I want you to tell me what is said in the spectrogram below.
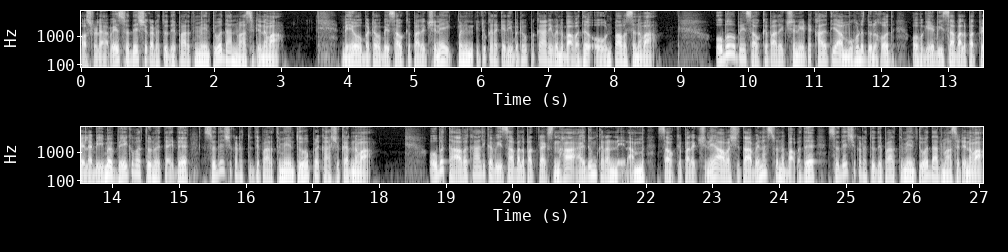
ඔස්ට්‍රලයාාවේ ස්වදේශකටතු දෙපාර්තමේන්තුව දන්වා සිටිනවා. මේ ඔබට ඔබේ සෞඛ්‍ය පරීක්ෂණය ඉක්මනින් ඉටු කර කිරීමට උපකාරි වන බවද ඔවුන් පවසනවා. ඔබ ඔබේ සෞඛ්‍ය පරීක්ෂණයට කල්තියා මුහුණ දුනහොත් ඔබගේ වීසා බලපත්‍රය ලැබීම වේගවත් වනු ඇතැයිද ස්වදේශකටතු දෙපාර්තමේන්තුව ප්‍රකාශ කරනවා. ඔබ තාවකාලික වීසා බලපත්‍රයක් සඳහා අයදුම් කරන්නේ නම් සෞඛ්‍ය පරීක්ෂණය අවශ්‍යතා වෙනස් වන බවද ස්වදේශකටතු දෙපාර්තමේන්තුව දර්මා සිටිනවා.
